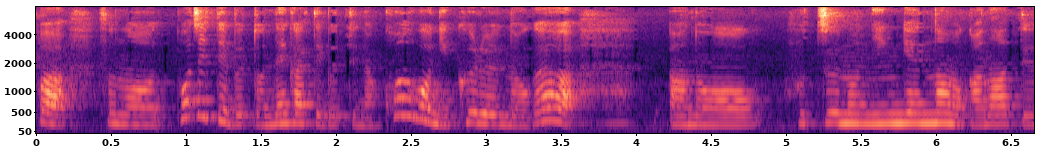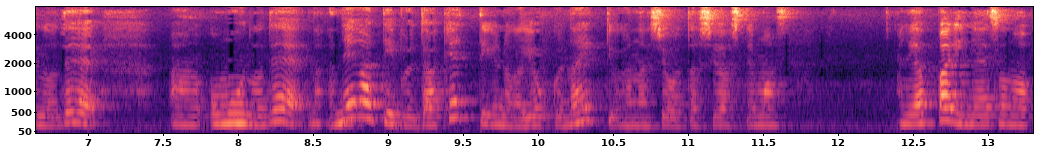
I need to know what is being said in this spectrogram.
ぱそのポジティブとネガティブっていうのは交互に来るのがあの普通の人間なのかなっていうのであの思うのでなんかネガティブだけっていうのが良くないっていう話を私はしてます。やっぱりねその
